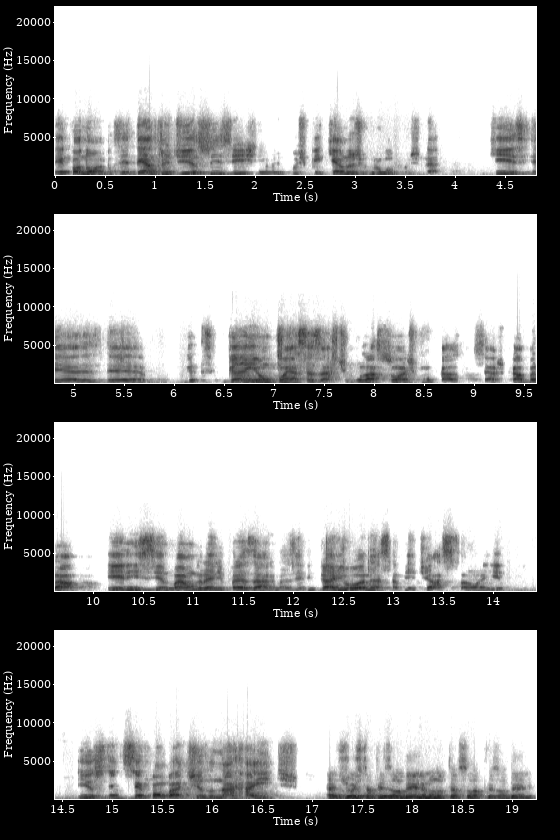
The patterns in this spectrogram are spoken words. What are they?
econômicos. E dentro disso existem os pequenos grupos, né, que é, é, ganham com essas articulações, como o caso do Sérgio Cabral. Ele em si não é um grande empresário, mas ele ganhou nessa mediação aí. E isso tem que ser combatido na raiz. É justa a prisão dele, a manutenção da prisão dele?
